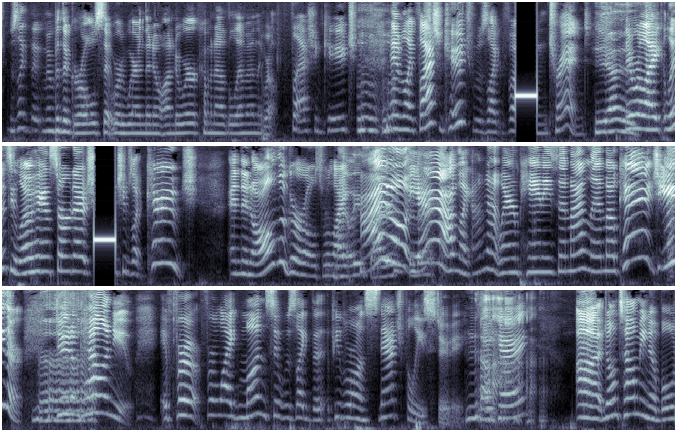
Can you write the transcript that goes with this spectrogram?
it was like the, remember the girls that were wearing the no underwear coming out of the limo and they were like flashing cooch mm-hmm, mm-hmm. and like flashing cooch was like a fucking trend. Yeah. They were like Lindsay Lohan started that. She was like cooch. And then all the girls were like, Miley I don't, yeah. it. I'm like, I'm not wearing panties in my limo cooch either. Dude, I'm telling you. If for for like months, it was like the people were on snatch police duty. Okay, uh, don't tell me no bullshit.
